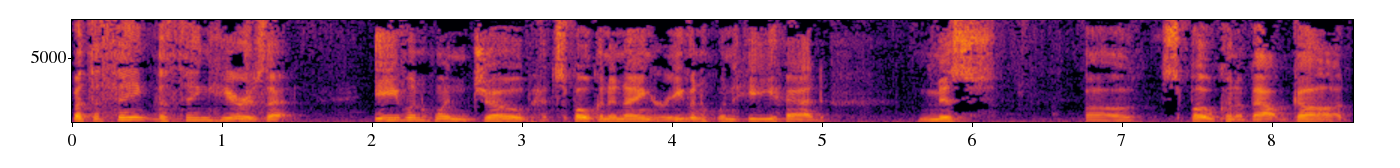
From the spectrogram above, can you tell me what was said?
But the thing the thing here is that even when Job had spoken in anger, even when he had misspoken uh, about God,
